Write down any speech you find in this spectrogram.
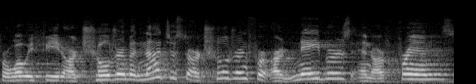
for what we feed our children, but not just our children, for our neighbors and our friends,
